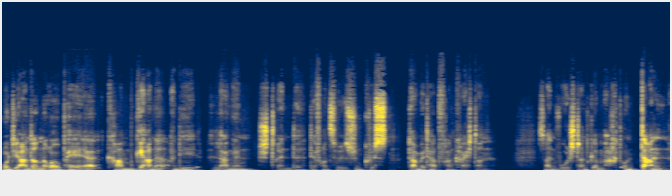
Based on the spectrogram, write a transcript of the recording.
Und die anderen Europäer kamen gerne an die langen Strände der französischen Küsten. Damit hat Frankreich dann seinen Wohlstand gemacht. Und dann,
